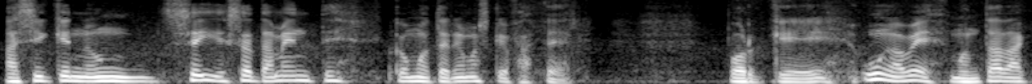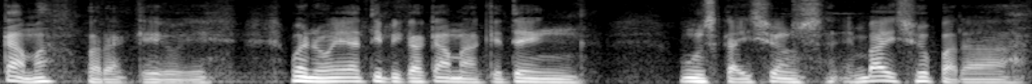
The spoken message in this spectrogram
Así que non sei exactamente como tenemos que facer. Porque unha vez montada a cama, para que... Bueno, é a típica cama que ten uns caixóns en baixo para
